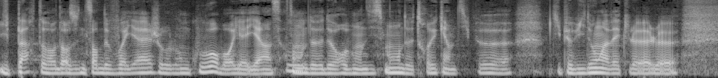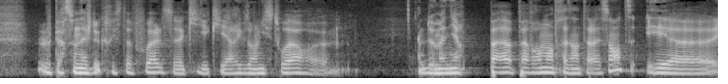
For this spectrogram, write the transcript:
ils partent dans une sorte de voyage au long cours. Bon, il y, a un certain nombre de, rebondissements, de trucs un petit peu un bidons avec le, personnage de Christophe Waltz qui arrive dans l'histoire de manière pas, pas vraiment très intéressante. Et, euh,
